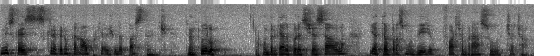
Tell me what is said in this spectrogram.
e não esquece de se inscrever no canal porque ajuda bastante. Tranquilo? Obrigado por assistir essa aula e até o próximo vídeo. Forte abraço, tchau, tchau.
